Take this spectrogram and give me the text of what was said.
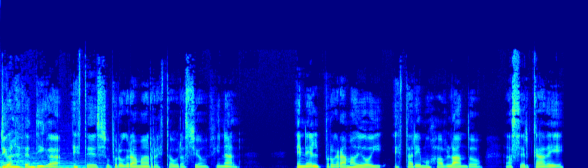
Dios les bendiga, este es su programa Restauración Final. En el programa de hoy estaremos hablando acerca de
